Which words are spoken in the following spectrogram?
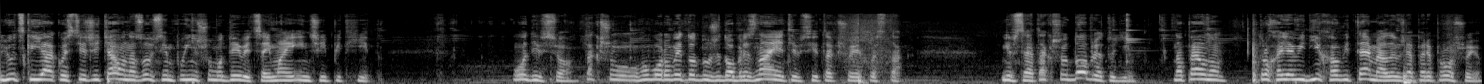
людські якості життя, вона зовсім по-іншому дивиться і має інший підхід. От і все. Так що, говорю, ви то дуже добре знаєте всі, так що якось так. І все. Так що добре тоді. Напевно, трохи я від'їхав від теми, але вже перепрошую.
